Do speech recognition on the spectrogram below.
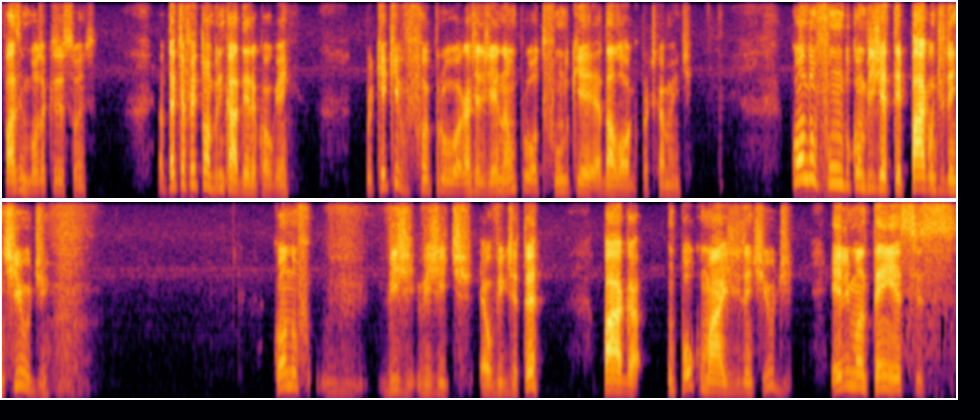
fazem boas aquisições. Eu até tinha feito uma brincadeira com alguém. Por que, que foi para o HGLG e não para o outro fundo que é da Log, praticamente? Quando um fundo como VGT paga um dividend yield, quando Vigit é o VIGGT, paga um pouco mais de dividend yield, ele mantém esses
